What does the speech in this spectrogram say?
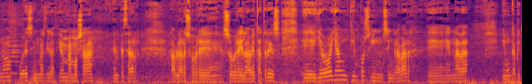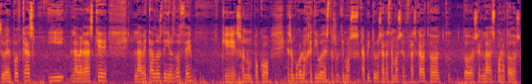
Bueno, pues sin más dilación vamos a empezar a hablar sobre, sobre la beta 3. Eh, llevaba ya un tiempo sin, sin grabar eh, nada, ningún capítulo del podcast y la verdad es que la beta 2 de iOS 12 que son un poco es un poco el objetivo de estos últimos capítulos ahora estamos enfrascados todos en las bueno todos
